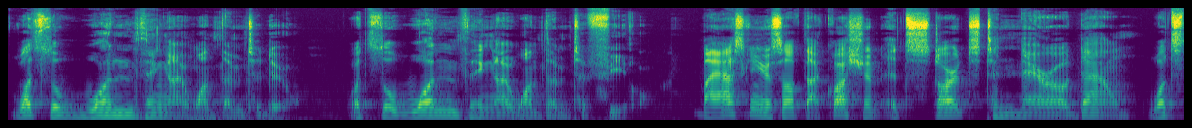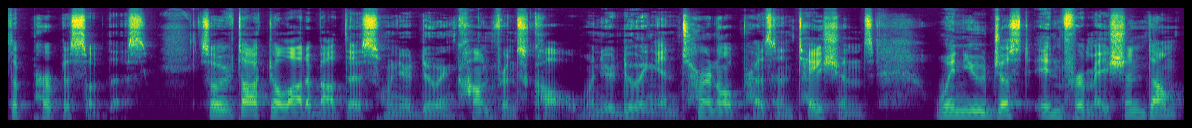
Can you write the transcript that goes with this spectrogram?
What's the one thing I want them to do? What's the one thing I want them to feel? By asking yourself that question, it starts to narrow down what's the purpose of this. So, we've talked a lot about this when you're doing conference call, when you're doing internal presentations, when you just information dump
